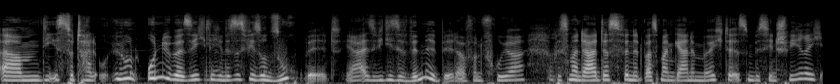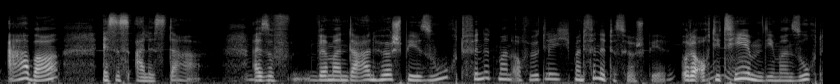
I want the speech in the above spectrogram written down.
Ähm, die ist total un unübersichtlich und es ist wie so ein Suchbild. Ja, also wie diese Wimmelbilder von früher. Bis man da das findet, was man gerne möchte, ist ein bisschen schwierig, aber es ist ist alles da. Mhm. Also wenn man da ein Hörspiel sucht, findet man auch wirklich, man findet das Hörspiel. Oder auch die oh. Themen, die man sucht,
